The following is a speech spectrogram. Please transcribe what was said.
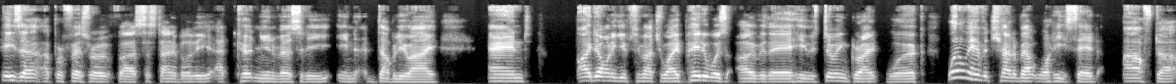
he's a, a, professor of uh, sustainability at Curtin University in WA, and I don't want to give too much away. Peter was over there; he was doing great work. Why don't we have a chat about what he said after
